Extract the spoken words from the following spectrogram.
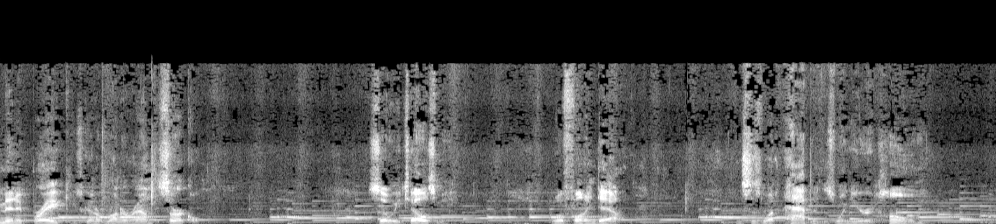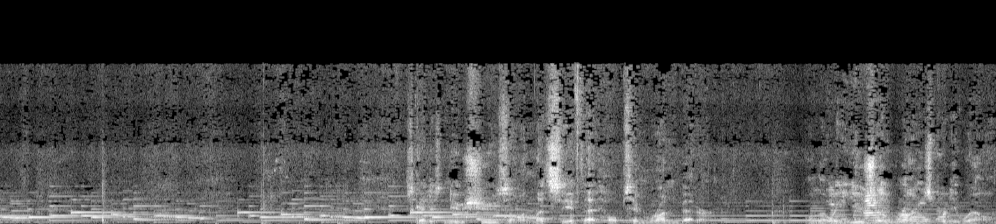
minute break. He's going to run around the circle. So he tells me. We'll find out. This is what happens when you're at home. He's got his new shoes on. Let's see if that helps him run better. Although he usually runs pretty well.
